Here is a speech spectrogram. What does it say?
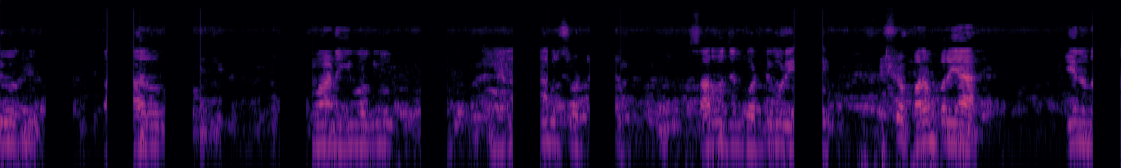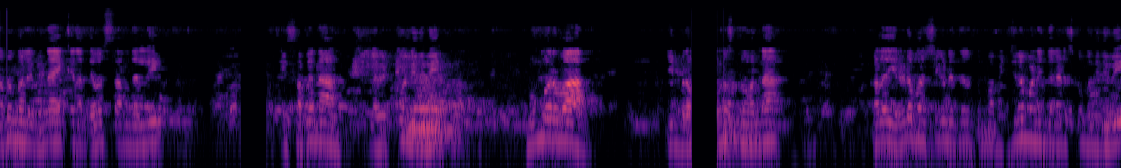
ನೀಡುವಾಗಲೂ ಯಾರು ನಿರ್ವಹಣೆ ಇವಾಗಲೂ ಸಾರ್ವಜನಿಕ ಒಟ್ಟುಗೂಡಿ ವಿಶ್ವ ಪರಂಪರೆಯ ಏನು ಹನುಮಲೆ ವಿನಾಯಕನ ದೇವಸ್ಥಾನದಲ್ಲಿ ಈ ಸಭೆನ ನಾವು ಇಟ್ಕೊಂಡಿದ್ವಿ ಮುಂಬರುವ ಈ ಬ್ರಹ್ಮೋತ್ಸವವನ್ನು ಕಳೆದ ಎರಡು ವರ್ಷಗಳಿಂದ ತುಂಬ ವಿಜೃಂಭಣೆಯಿಂದ ನಡೆಸ್ಕೊಂಡು ಬಂದಿದ್ದೀವಿ.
